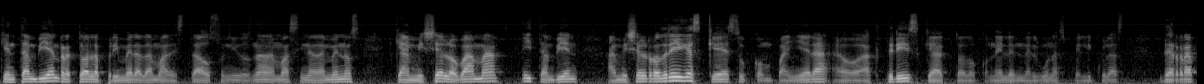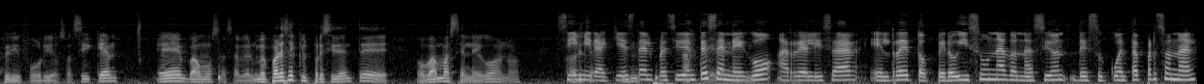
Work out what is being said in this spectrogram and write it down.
quien también retó a la primera dama de Estados Unidos, nada más y nada menos que a Michelle Obama y también a Michelle Rodríguez, que es su compañera o actriz que ha actuado con él en algunas películas de Rápido y Furioso. Así que eh, vamos a saber. Me parece que el presidente Obama se negó, ¿no? Sí, mira, aquí está. El presidente ah, se negó a realizar el reto, pero hizo una donación de su cuenta personal.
